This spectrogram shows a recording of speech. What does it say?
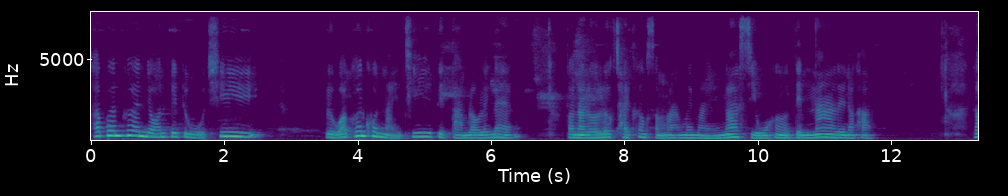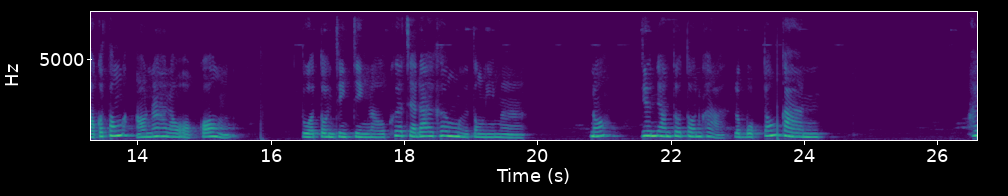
ถ้าเพื่อนๆย้อนไปดูที่ หรือว่าเพื่อนคนไหนที่ติดตามเราแรกๆ ตอนนั้นเราเลิกใช้เครื่องสำอางใหม่ ๆ หน้าสิวเห่อเต็มหน้าเลยนะคะ เราก็ต้องเอาหน้าเราออกกล้อง ตัวตนจริง ๆ เราเพื่อจะได้เครื่องมือตรงนี้มาเนาะยืนยันตัวตนค่ะ ระบบต้องการ ให้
